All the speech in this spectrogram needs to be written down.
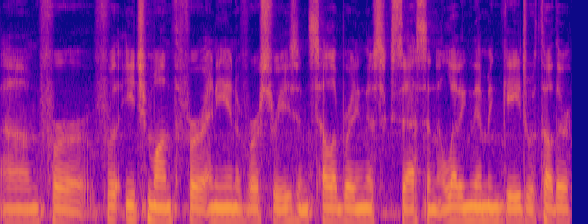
um, for for each month for any anniversaries and celebrating their success and letting them engage with other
